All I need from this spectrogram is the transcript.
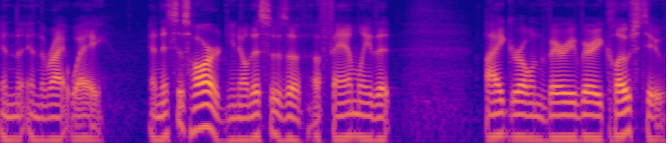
in the in the right way, and this is hard. You know, this is a, a family that I grown very very close to,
